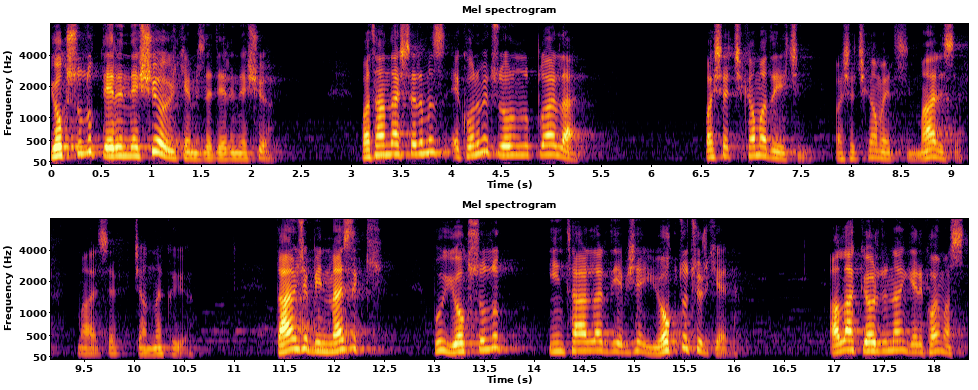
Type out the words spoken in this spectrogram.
Yoksulluk derinleşiyor ülkemizde derinleşiyor. Vatandaşlarımız ekonomik zorunluluklarla başa çıkamadığı için, başa çıkamadığı için maalesef, maalesef canına kıyıyor. Daha önce bilmezdik. Bu yoksulluk intiharları diye bir şey yoktu Türkiye'de. Allah gördüğünden geri koymasın.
